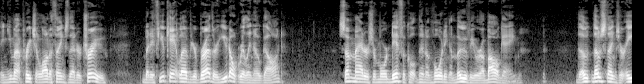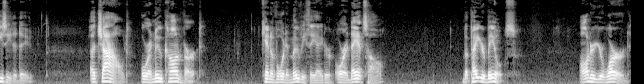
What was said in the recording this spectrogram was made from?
and you might preach a lot of things that are true, but if you can't love your brother, you don't really know God. Some matters are more difficult than avoiding a movie or a ball game. Those things are easy to do. A child or a new convert can avoid a movie theater or a dance hall, but pay your bills. Honor your word.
